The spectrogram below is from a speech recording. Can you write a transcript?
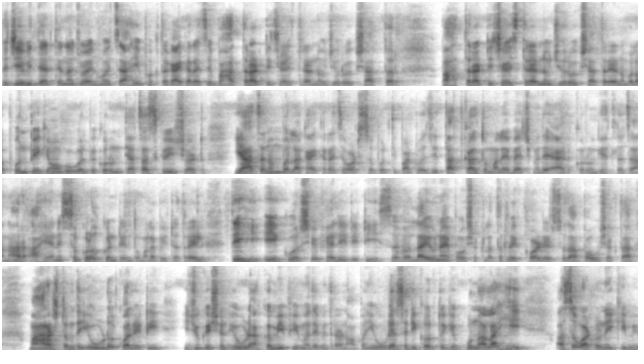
तर जे विद्यार्थ्यांना जॉईन व्हायचं आहे फक्त काय करायचं आहे बहात्तर अठ्ठेचाळीस त्र्याण्णव झिरो एक शहात्तर. बहात्तर अठ्ठेचाळीस त्र्याण्णव झिरो एक शहात्तर या नंबरला फोनपे किंवा गुगल पे करून त्याचा स्क्रीनशॉट याच नंबरला काय करायचं? व्हॉट्सअपवरती पाठवायचे. तात्काळ तुम्हाला या बॅचमध्ये ॲड करून घेतलं जाणार आहे आणि सगळं कंटेंट तुम्हाला भेटत राहील. तेही एक वर्ष व्हॅलिडिटीसह लाईव्ह नाही पाहू शकला तर रेकॉर्डेडसुद्धा पाहू शकता. महाराष्ट्रामध्ये एवढं क्वालिटी एज्युकेशन एवढ्या कमी फीमध्ये मित्रांनो आपण एवढ्यासाठी करतो की कुणालाही असं वाटू नये की मी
